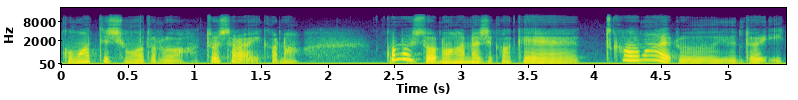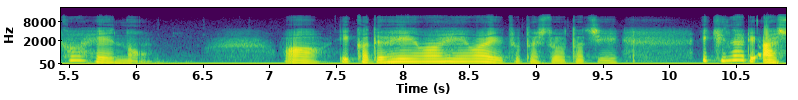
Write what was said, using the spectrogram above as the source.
困ってしまうだろうわ。どうしたらいいかな？この人の話しかけ、捕まえる言うといかへんの。ああ、一家で平和平和言うとった人たち、いきなり圧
